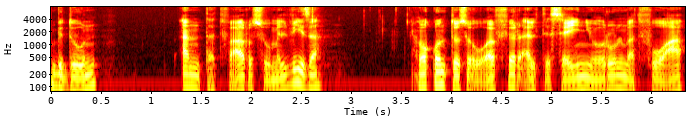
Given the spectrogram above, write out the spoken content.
بدون أن تدفع رسوم الفيزا. وكنت سأوفر التسعين يورو المدفوعة آه،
